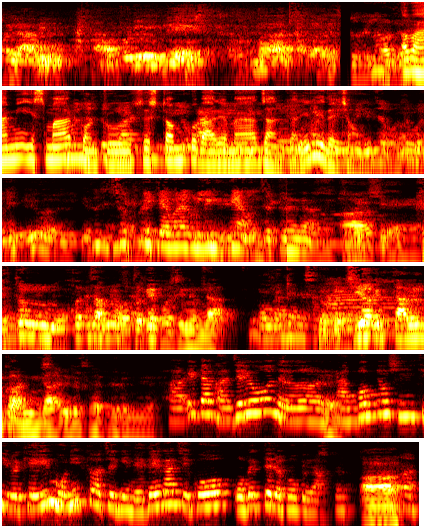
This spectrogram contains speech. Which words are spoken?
거의 아니, 아, 렇게 생각합니다. 아, 일단 관제 요원은 네. 방범용 CCTV 개인 모니터 저기 네 대 가지고 500대를 보고요. 아,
